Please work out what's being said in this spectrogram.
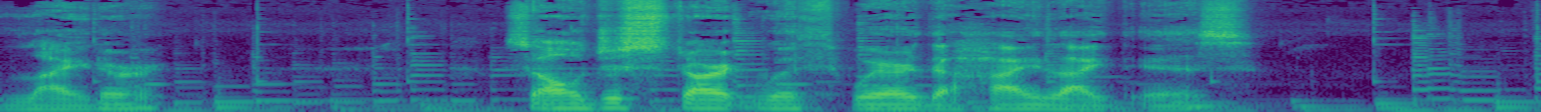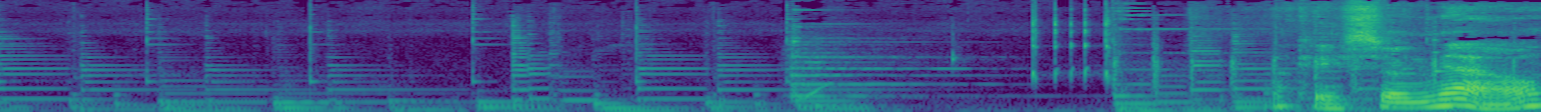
lighter. So I'll just start with where the highlight is. Okay, so now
